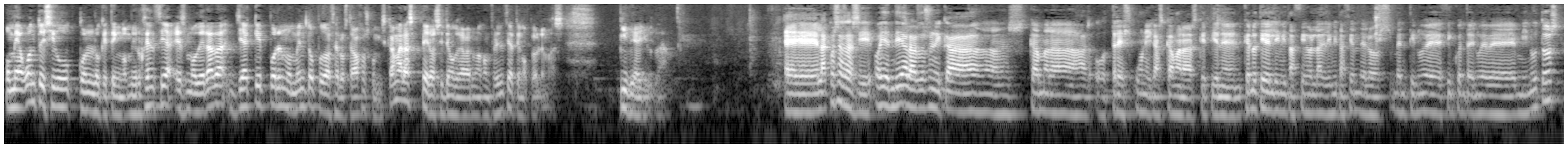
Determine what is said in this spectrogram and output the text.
O me aguanto y sigo con lo que tengo. Mi urgencia es moderada, ya que por el momento puedo hacer los trabajos con mis cámaras, pero si tengo que grabar una conferencia tengo problemas. Pide ayuda. Eh, la cosa es así. Hoy en día las dos únicas cámaras, o tres únicas cámaras que, tienen, que no tienen limitación, la limitación de los 29-59 minutos,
